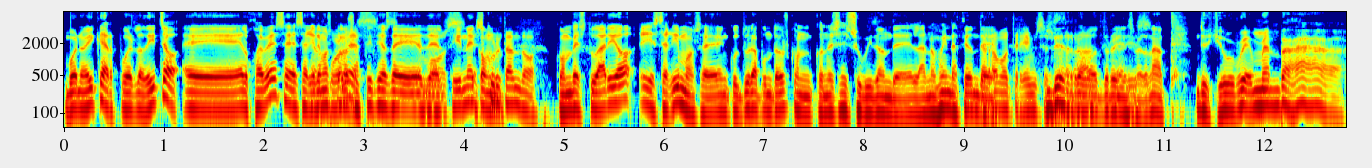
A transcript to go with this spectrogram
Bueno, Iker, pues lo dicho, eh, el jueves eh, seguiremos con los jueves oficios de- del seguiremos con, escrutando. con vestuario y seguimos eh, en cultura.eus con, con ese subidón de la nominación de, De Robot Dreams, es de verdad, Robot Dreams, Feliz. ¿verdad? Do you remember?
